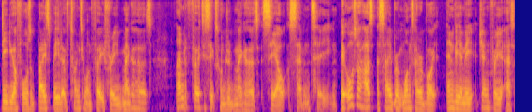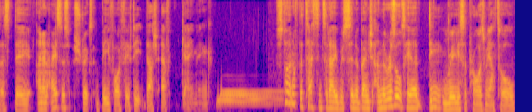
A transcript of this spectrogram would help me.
DDR4's base speed of 2133 MHz and 3600 MHz CL17. It also has a Sabrent 1TB NVMe Gen 3 SSD and an Asus Strix B550-F gaming. Starting off the testing today with Cinebench and the results here didn't really surprise me at all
